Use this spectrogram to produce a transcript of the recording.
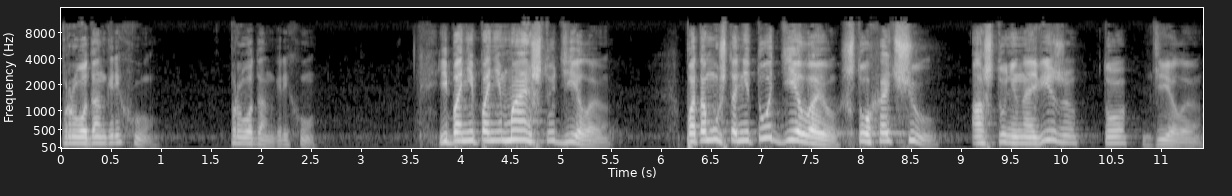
Продан греху продан греху. Ибо не понимаю, что делаю, потому что не то делаю, что хочу, а что ненавижу, то делаю.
